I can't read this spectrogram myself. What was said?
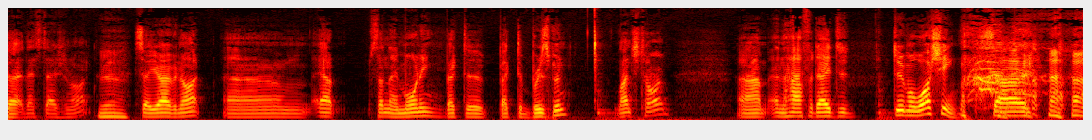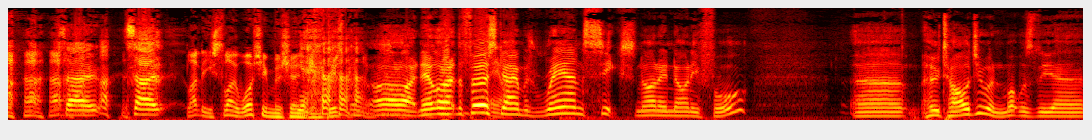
uh, that stage of night. Yeah. So you're overnight, um, out Sunday morning, back to back to Brisbane, lunchtime, um, and half a day to do my washing. So, so, so Bloody slow washing machines in Brisbane. All right, now, all right. The first Anyway. game was round six, 1994. Uh, who told you, and what was the uh,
